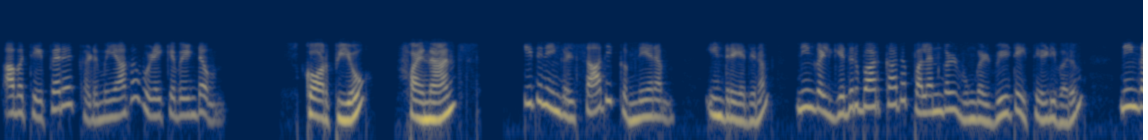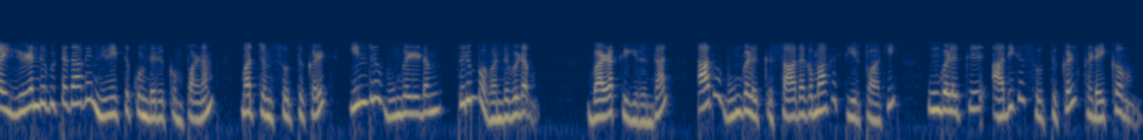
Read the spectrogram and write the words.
அவற்றை பெற கடுமையாக உழைக்க வேண்டும். Scorpio, finance, இது நீங்கள் சாதிக்கும் நேரம். இன்றைய தினம் நீங்கள் எதிர்பார்க்காத பலன்கள் உங்கள் வீட்டை தேடி வரும். நீங்கள் இழந்துவிட்டதாக நினைத்துக் கொண்டிருக்கும் பணம் மற்றும் சொத்துக்கள் இன்று உங்களிடம் திரும்ப வந்துவிடும். வழக்கு இருந்தால் அது உங்களுக்கு சாதகமாக தீர்ப்பாகி உங்களுக்கு அதிக சொத்துக்கள் கிடைக்கும்.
